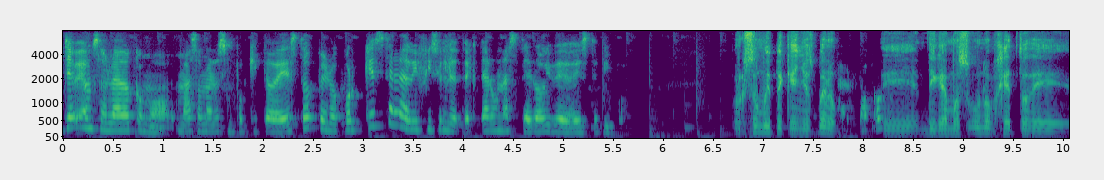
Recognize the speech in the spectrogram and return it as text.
Ya habíamos hablado como más o menos un poquito de esto, pero ¿por qué será difícil detectar un asteroide de este tipo? Porque son muy pequeños. Bueno, eh, digamos, un objeto de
